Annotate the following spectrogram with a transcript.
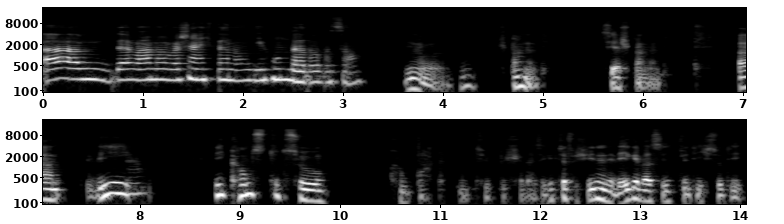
Ähm, da waren wir wahrscheinlich dann um die 100 oder so. Ja, spannend. Sehr spannend. Ähm, wie, ja. wie kommst du zu Kontakten typischerweise? Gibt ja verschiedene Wege. Was sind für dich so die,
